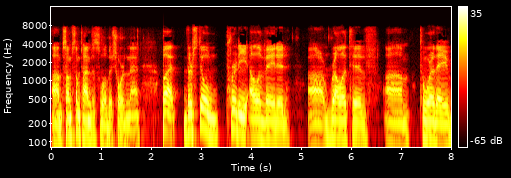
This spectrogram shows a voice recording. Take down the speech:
Um, some, sometimes it's a little bit shorter than that but they're still pretty elevated uh, relative um, to where they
